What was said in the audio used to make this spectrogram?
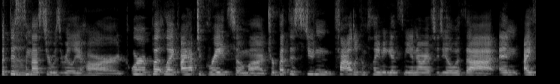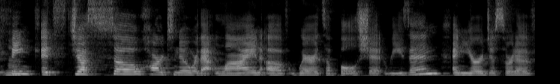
but this Hmm. semester was really hard, or but like I have to grade so much, or but this student filed a complaint against me and now I have to deal with that. And I Hmm. think it's just so hard to know where that line of where it's a bullshit reason and you're just sort of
